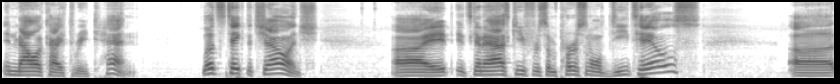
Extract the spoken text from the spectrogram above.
in Malachi 3:10. Let's take the challenge. Uh, it, it's going to ask you for some personal details. Uh,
